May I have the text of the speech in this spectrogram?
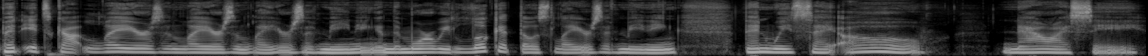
but it's got layers and layers and layers of meaning. And the more we look at those layers of meaning, then we say, oh, now I see.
